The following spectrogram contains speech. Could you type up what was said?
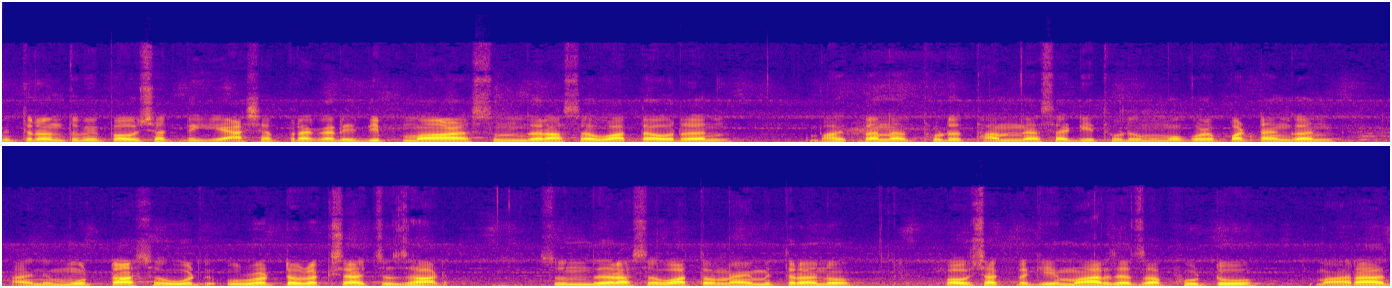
मित्रांनो तुम्ही पाहू शकता की अशा प्रकारे दीपमाळ सुंदर असं वातावरण भागताना थोडं थांबण्यासाठी थोडं मोकळं पटांगण आणि मोठं असं वट वटवृक्षाचं झाड. सुंदर असं वातावरण आहे मित्रांनो. पाहू शकता की महाराजाचा फोटो महाराज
